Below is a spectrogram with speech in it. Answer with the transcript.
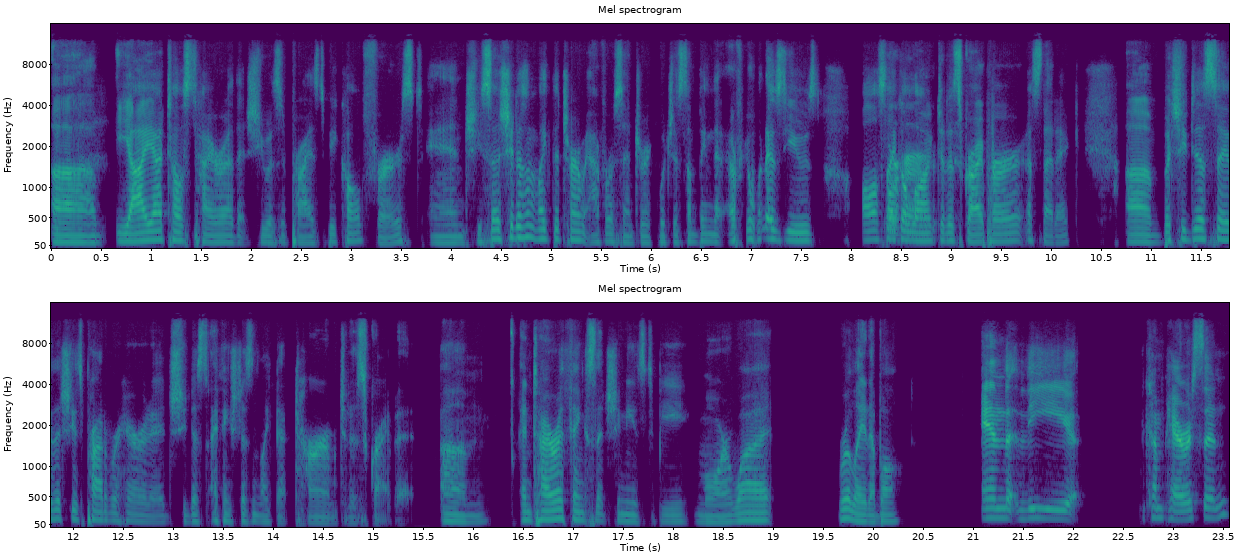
Um, Yaya tells Tyra that she was surprised to be called first, and she says she doesn't like the term Afrocentric, which is something that everyone has used all cycle long to describe her aesthetic. Um, but she does say that she's proud of her heritage. She just, I think, she doesn't like that term to describe it. Um, and Tyra thinks that she needs to be more what relatable. And the comparison,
